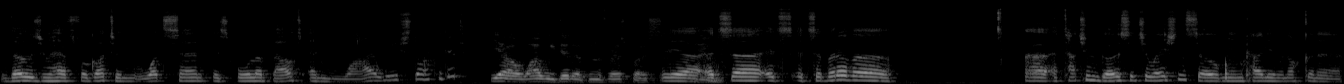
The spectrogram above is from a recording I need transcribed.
those who have forgotten what Sam is all about and why we've started it. yeah why we did it in the first place. Yeah, Yeah. it's uh, it's it's a bit of a uh, a touch and go situation. So me and Kylie, we're not gonna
